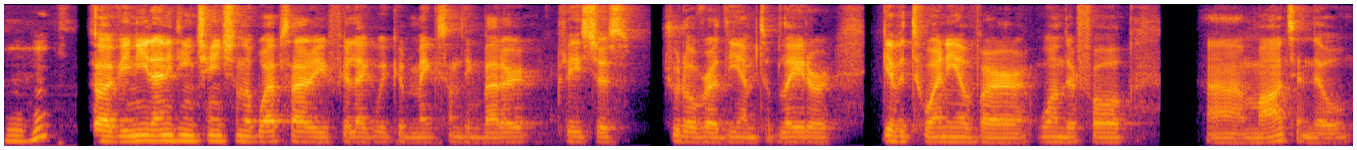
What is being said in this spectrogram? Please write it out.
Mm-hmm. So if you need anything changed on the website or you feel like we could make something better, please just shoot over a DM to Blade or give it to any of our wonderful uh, mods and they'll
